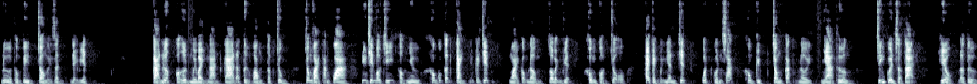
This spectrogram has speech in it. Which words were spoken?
đưa thông tin cho người dân để biết. Cả nước có hơn 17.000 ca đã tử vong tập trung trong vài tháng qua, nhưng trên báo chí hầu như không có cận cảnh những cái chết ngoài cộng đồng do bệnh viện không còn chỗ hay cảnh bệnh nhân chết quất quấn xác không kịp trong các nơi nhà thương. Chính quyền sở tại hiểu là từ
